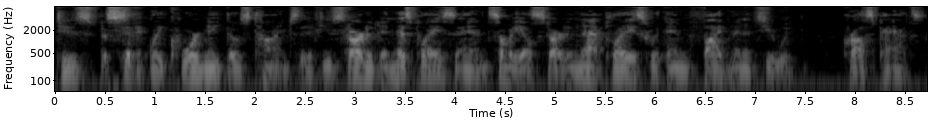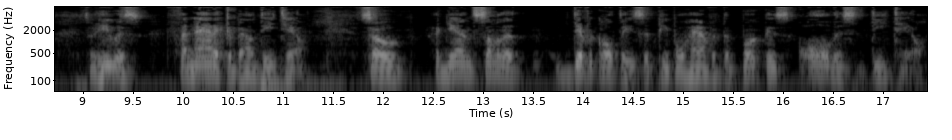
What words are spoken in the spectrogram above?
to specifically coordinate those times. That if you started in this place and somebody else started in that place, within five minutes you would cross paths. So he was fanatic about detail. So, again, some of the difficulties that people have with the book is all this detail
